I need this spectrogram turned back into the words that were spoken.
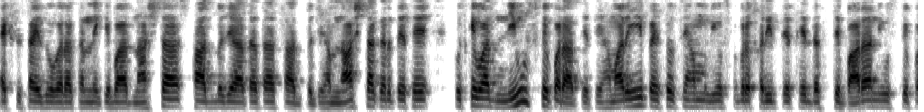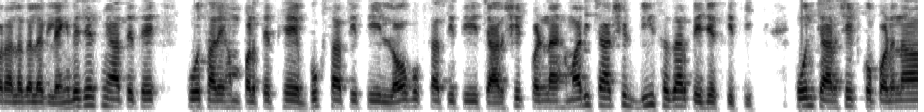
एक्सरसाइज वगैरह करने के बाद नाश्ता सात बजे आता था, सात बजे हम नाश्ता करते थे। उसके बाद न्यूज़ पेपर आते थे। हमारे ही पैसों से हम न्यूज़ पेपर खरीदते थे। दस से बारह न्यूज़ पेपर अलग अलग लैंग्वेजेस में आते थे। वो सारे हम पढ़ते थे। बुक्स आती थी लॉ बुक्स आती थी चार्जशीट पढ़ना है। हमारी चार्जशीट बीस हज़ार पेजेस की थी। उन चार्जशीट को पढ़ना,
